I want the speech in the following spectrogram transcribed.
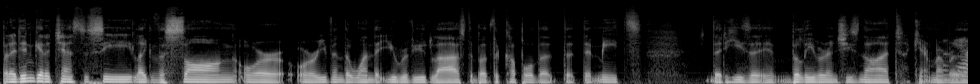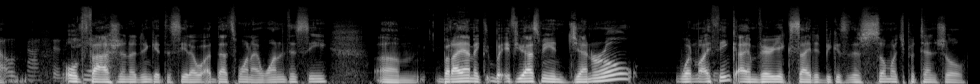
but I didn't get a chance to see like the song or or even the one that you reviewed last about the couple that that, that meets that he's a believer and she's not. I can't remember Oh, yeah, that. old-fashioned. Old Yeah. fashioned. I didn't get to see it. I, that's one I wanted to see. Um, but I am. But if you ask me in general, what I think I am very excited because there's so much potential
